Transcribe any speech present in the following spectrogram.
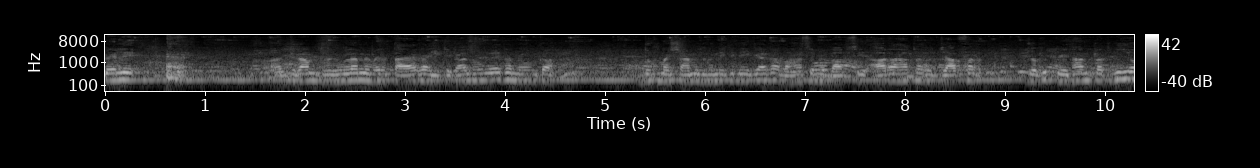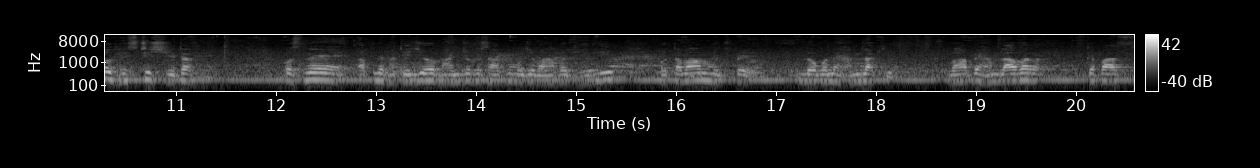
पहले ग्राम धरंगला में मेरे ताया का इंतकाल हो गया था। मैं उनका दुख में शामिल होने के लिए गया था। वहाँ से मैं वापसी आ रहा था तो जाफ़र जो कि प्रधान पत्नी और हिस्ट्री शीटर है उसने अपने भतीजे और भांजों के साथ में मुझे वहाँ पर घेर ली और तमाम मुझ पर लोगों ने हमला किया। वहाँ पे हमलावर के पास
